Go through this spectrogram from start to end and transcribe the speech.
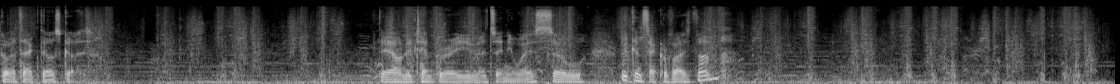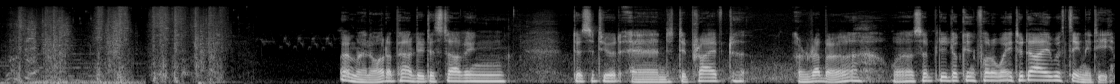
Go attack those guys. They're only temporary units anyways, so we can sacrifice them. My lord, apparently the starving, destitute, and deprived rebel were simply looking for a way to die with dignity.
